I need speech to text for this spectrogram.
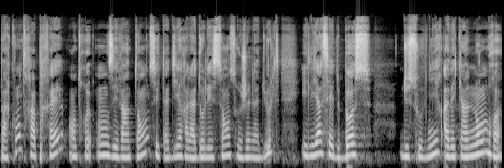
Par contre, après, entre 11 et 20 ans, c'est-à-dire à, l'adolescence, au jeune adulte, il y a cette bosse du souvenir avec un nombre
